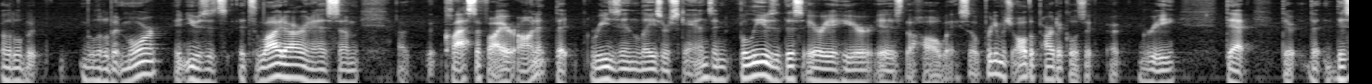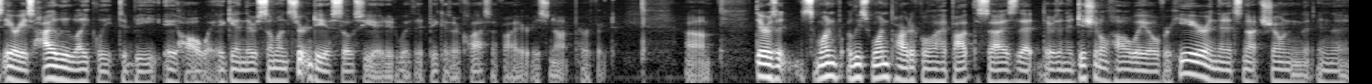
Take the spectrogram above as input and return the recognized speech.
a little bit a little bit more, it uses its lidar and it has some uh, classifier on it that reads in laser scans and believes that this area here is the hallway. So pretty much all the particles agree that, there, that this area is highly likely to be a hallway. Again, there's some uncertainty associated with it because our classifier is not perfect. Um, there's one, at least one particle hypothesized that there's an additional hallway over here, and then it's not shown in, the,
